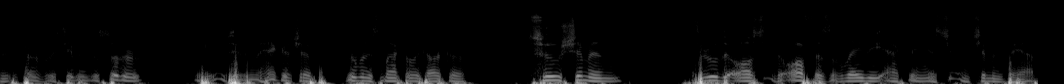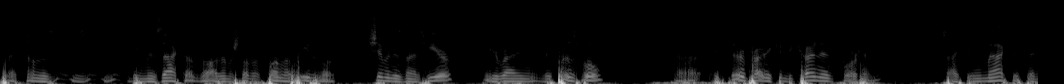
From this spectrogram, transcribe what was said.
in return for receiving the sudar, receiving the handkerchief, Reuben is marked on the karka to Shimon through the os- the office of Levi acting as in Shimon's behalf. That's known as z- being mizaka. Even though Shimon is not here when you're writing the pruzbol, uh, a third party can be counted for him. So I can be marked as him.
